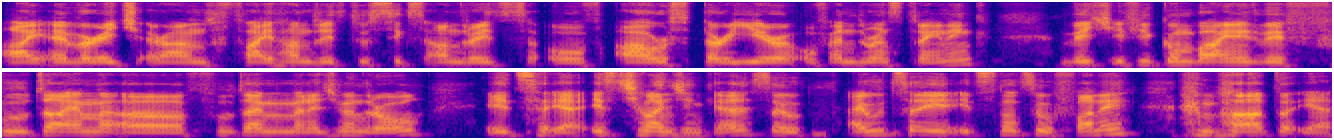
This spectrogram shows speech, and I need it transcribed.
I average around 500 to 600 of hours per year of endurance training, which if you combine it with full-time uh, full-time management role, it's yeah it's challenging. Yeah? So I would say it's not so funny, but uh, yeah,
